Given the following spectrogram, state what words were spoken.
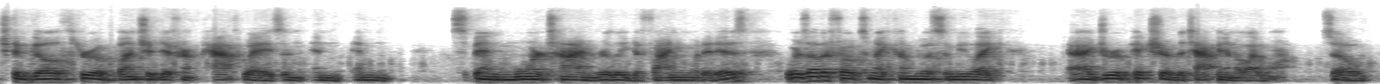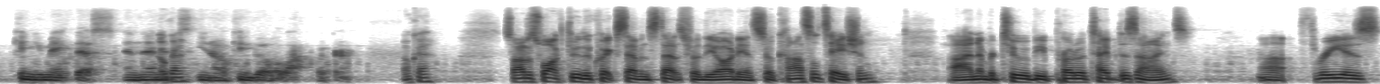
to go through a bunch of different pathways and, and, and spend more time really defining what it is. Whereas other folks might come to us and be like, I drew a picture of the tap handle I want. So can you make this? And then okay. it's, you know, can go a lot quicker. Okay. So I'll just walk through the quick seven steps for the audience. So consultation. Uh, number two would be prototype designs. Uh, three is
